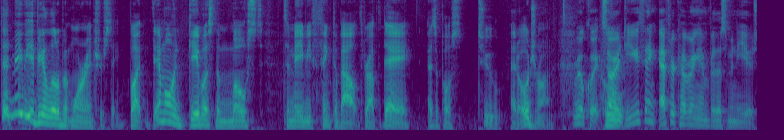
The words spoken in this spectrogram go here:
then maybe it'd be a little bit more interesting. But Dan Mullen gave us the most to maybe think about throughout the day as opposed to Ed Orgeron. Real quick, who, sorry. Do you think after covering him for this many years,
